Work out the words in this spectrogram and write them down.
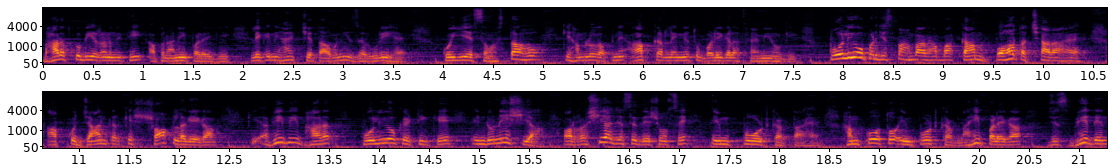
भारत को भी रणनीति अपनानी पड़ेगी, लेकिन यहाँ एक चेतावनी ज़रूरी है। कोई ये समझता हो कि हम लोग अपने आप कर लेंगे तो बड़ी गलत फहमी होगी। पोलियो पर जिस पर हमारा काम बहुत अच्छा रहा है। आपको जान करके शौक लगेगा कि अभी भी भारत पोलियो के टीके इंडोनेशिया और रशिया जैसे देशों से इंपोर्ट करता है। हमको तो इंपोर्ट करना ही पड़ेगा। जिस भी दिन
